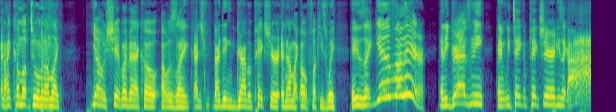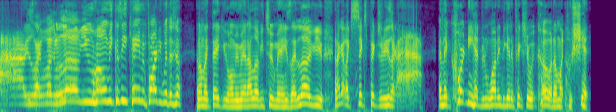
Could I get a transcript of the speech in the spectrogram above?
and I come up to him and I'm like, "Yo, shit, my bad, Koe." I was like, I just I didn't grab a picture, and I'm like, "Oh fuck, he's wait." And he's like, "Get the fuck here!" And he grabs me, and we take a picture, and he's like, "Ah!" He's like, "Fucking love you, homie," because he came and partied with us. And I'm like, "Thank you, homie, man. I love you too, man." He's like, "Love you," and I got like six pictures. He's like, "Ah!" And then Courtney had been wanting to get a picture with Koe, and I'm like, "Oh shit."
